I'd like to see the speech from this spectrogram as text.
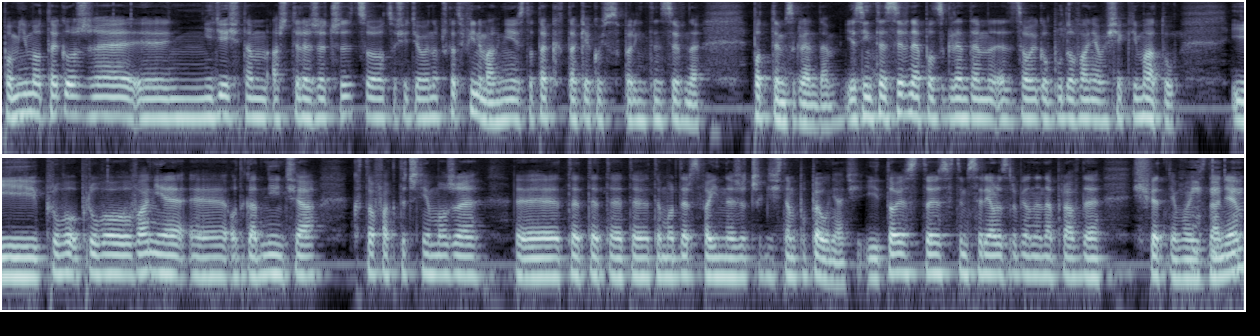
pomimo tego, że y, nie dzieje się tam aż tyle rzeczy, co, co się działo na przykład w filmach. Nie jest to tak, tak jakoś super intensywne pod tym względem. Jest intensywne pod względem e, całego budowania właśnie klimatu i próbowanie e, odgadnięcia, kto faktycznie może e, te, te, te, te, te morderstwa i inne rzeczy gdzieś tam popełniać. I to jest, to jest w tym serialu zrobione naprawdę świetnie moim zdaniem.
